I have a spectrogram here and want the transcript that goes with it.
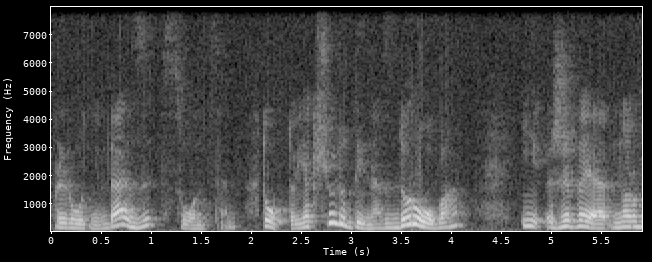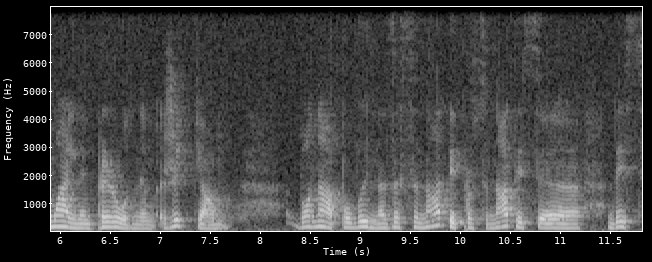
природнім, да, з сонцем. Тобто, якщо людина здорова і живе нормальним природним життям, вона повинна засинати, просинатися е, десь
